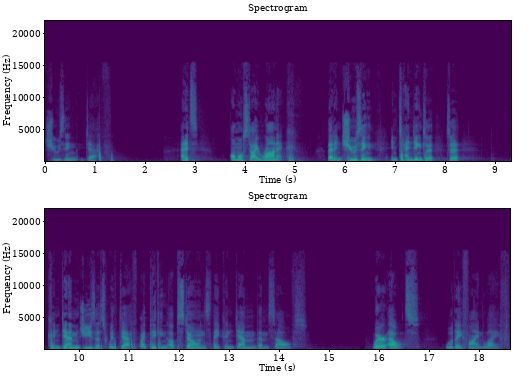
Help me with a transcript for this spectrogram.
choosing death. And it's almost ironic that in choosing, intending to, to condemn Jesus with death. By picking up stones, they condemn themselves. Where else will they find life?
